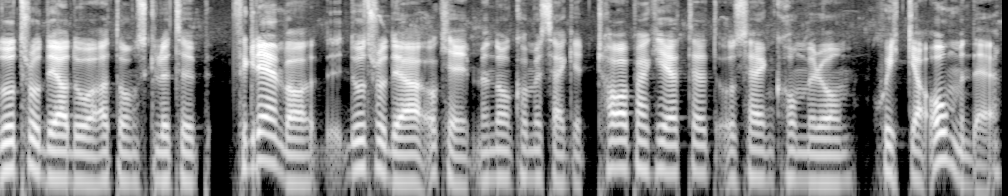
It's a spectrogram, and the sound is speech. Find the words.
då trodde jag då att de skulle typ, för grejen var, då trodde jag okej, men de kommer säkert ta paketet och sen kommer de skicka om det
